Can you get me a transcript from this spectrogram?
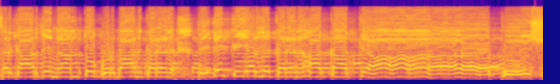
سرکار دے نام تو قربان کرن، تے ایک عرض کرن، آقا کیا پیش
